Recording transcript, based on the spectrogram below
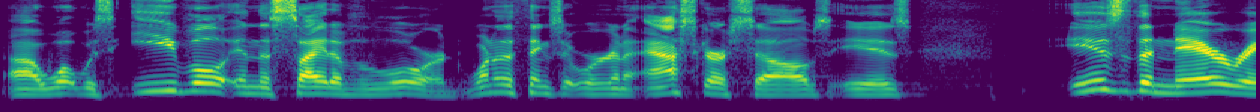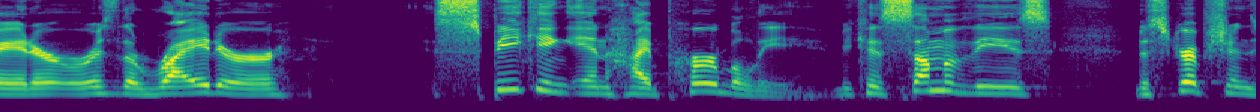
uh, what was evil in the sight of the Lord. One of the things that we're going to ask ourselves is Is the narrator or is the writer speaking in hyperbole? Because some of these descriptions,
